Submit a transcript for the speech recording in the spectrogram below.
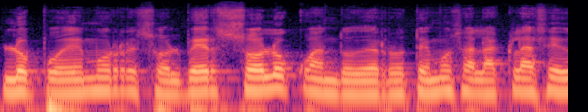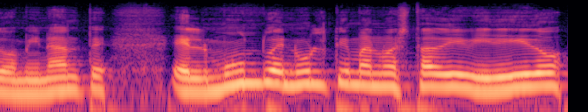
lo podemos resolver solo cuando derrotemos a la clase dominante. El mundo en última no está dividido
